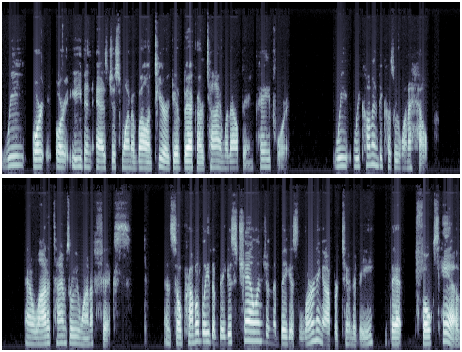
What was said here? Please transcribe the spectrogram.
we or or even as just want to volunteer, give back our time without being paid for it. We we come in because we want to help, and a lot of times we want to fix. And so, probably the biggest challenge and the biggest learning opportunity that folks have,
